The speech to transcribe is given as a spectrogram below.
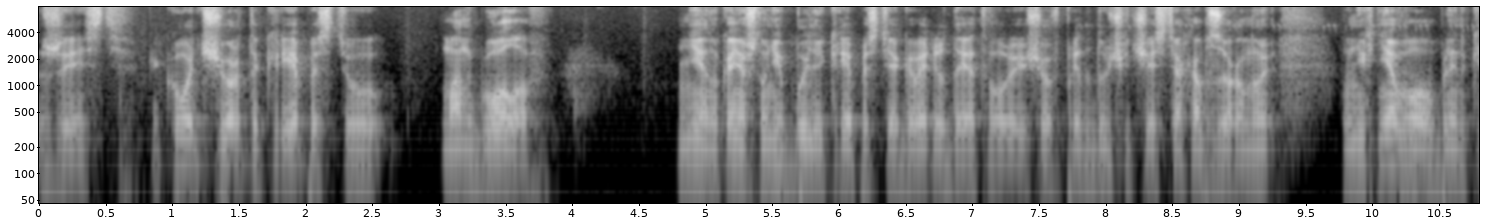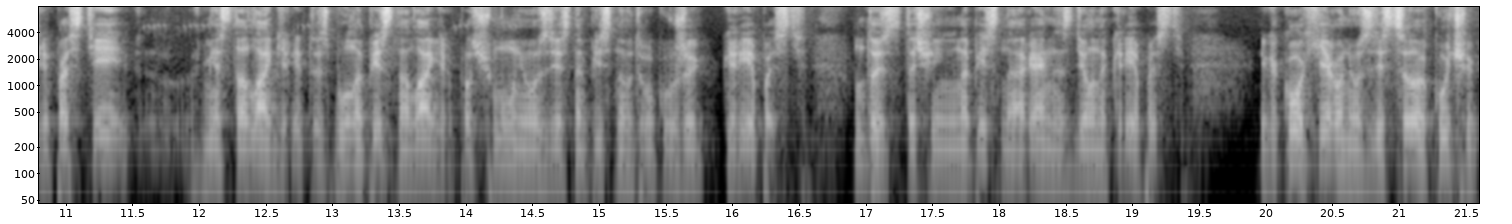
Жесть. Какого черта крепость у монголов? Не, ну, конечно, у них были крепости, я говорил до этого еще в предыдущих частях обзора, но у них не было, блин, крепостей вместо лагеря. То есть был написано лагерь. Почему у него здесь написано вдруг уже крепость? Ну, то есть, точнее, не написано, а реально сделана крепость. И какого хера у него здесь целая куча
